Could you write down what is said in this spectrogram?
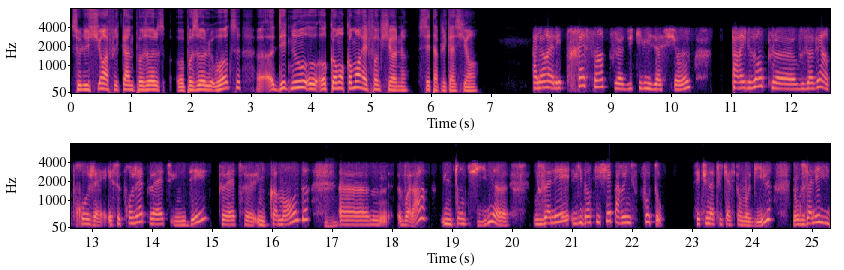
solution African euh, Puzzle Works. Euh, dites-nous comment elle fonctionne, cette application? Alors, elle est très simple d'utilisation. Par exemple, euh, vous avez un projet et ce projet peut être une idée, peut être une commande, mmh. euh, voilà, une tontine. Vous allez l'identifier par une photo. C'est une application mobile, donc vous allez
